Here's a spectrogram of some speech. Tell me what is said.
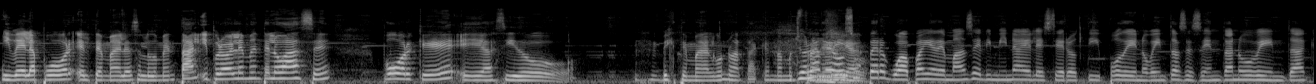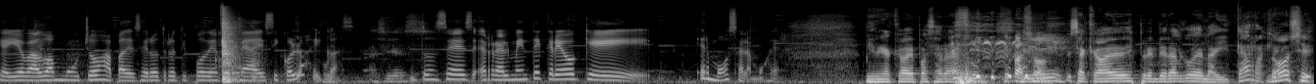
y vela por el tema de la salud mental y probablemente lo hace porque eh, ha sido víctima de algunos ataques. No me Yo la veo súper guapa y además elimina el estereotipo de 90, 60, 90 que ha llevado a muchos a padecer otro tipo de enfermedades psicológicas. Así es. Entonces, realmente creo que hermosa la mujer. Miren, acaba de pasar algo. ¿Qué pasó? Se acaba de desprender algo de la guitarra. ¿Qué- No, se,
